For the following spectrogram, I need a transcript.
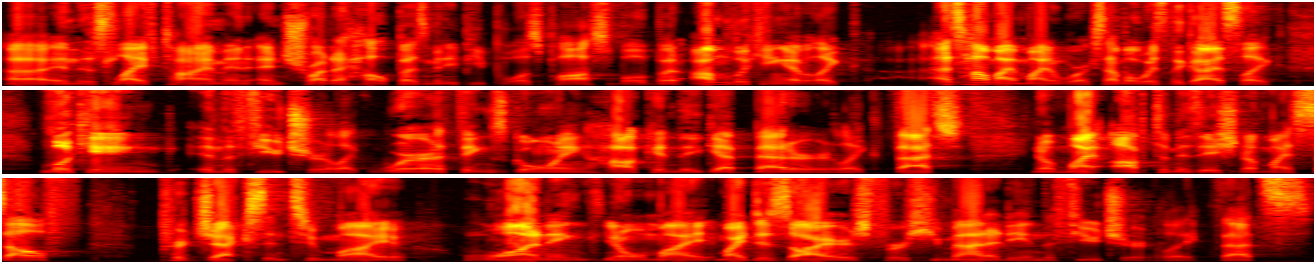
uh, in this lifetime, and, and try to help as many people as possible. But I'm looking at like that's how my mind works. I'm always the guy that's like looking in the future, like where are things going? How can they get better? Like that's you know my optimization of myself projects into my wanting, you know, my my desires for humanity in the future. Like that's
